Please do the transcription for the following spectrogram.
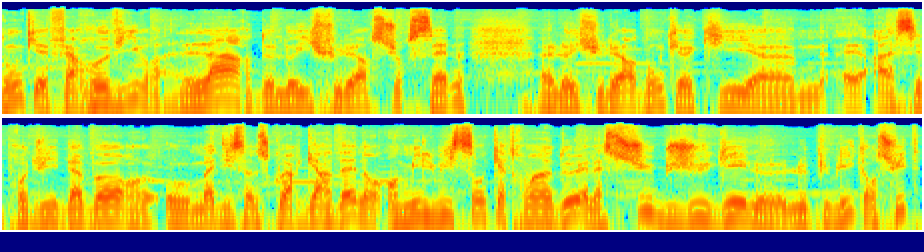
Donc faire revivre l'art de Loïc Fuller sur scène. Loïc Fuller donc qui a s'est produit d'abord au Madison Square Garden en, en 1882. Elle a subjugué le, public. Ensuite,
